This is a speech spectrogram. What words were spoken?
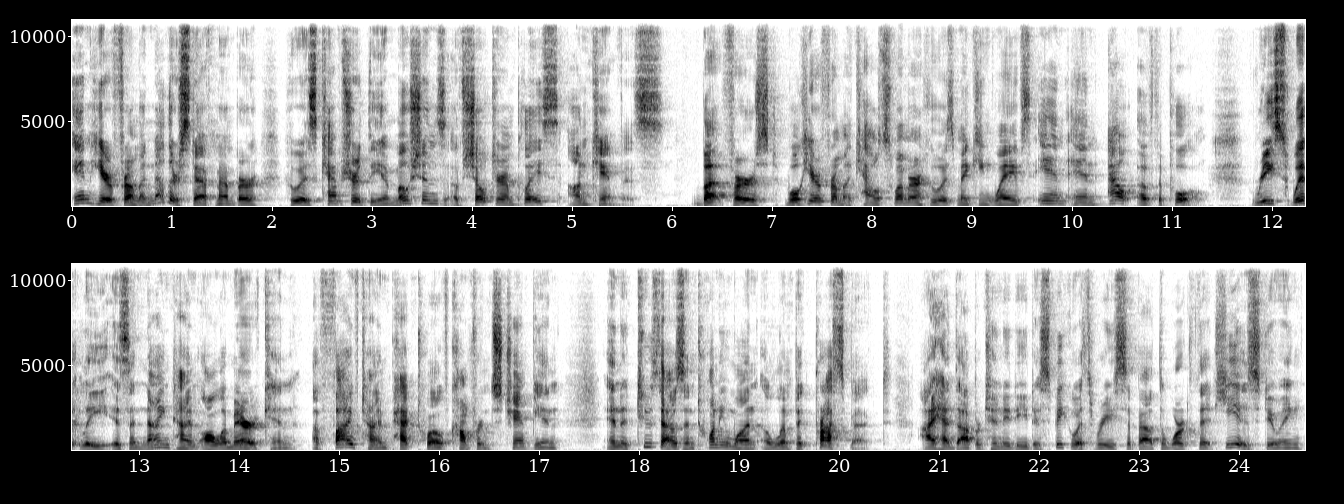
and hear from another staff member who has captured the emotions of shelter in place on canvas. But first, we'll hear from a Cal swimmer who is making waves in and out of the pool. Reece Whitley is a nine-time All-American, a five-time Pac-12 Conference champion, and a 2021 Olympic prospect. I had the opportunity to speak with Reece about the work that he is doing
